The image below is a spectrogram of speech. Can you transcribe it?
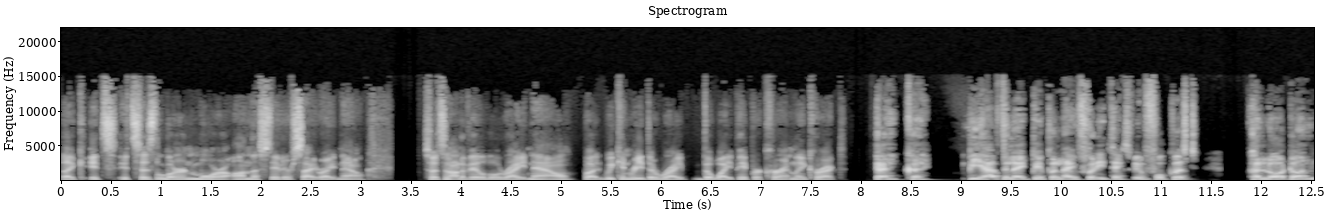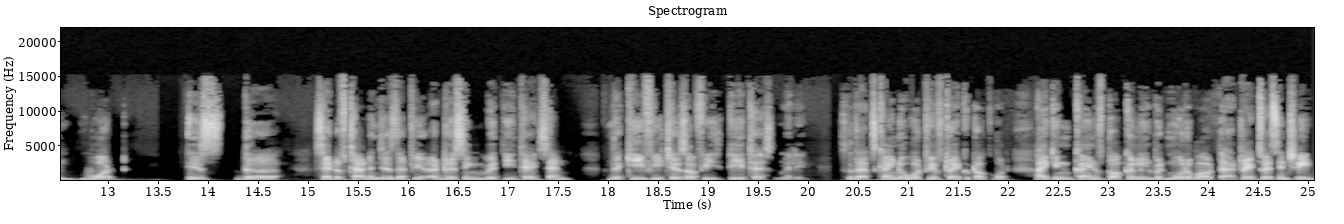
like it's it says learn more on the Stader site right now. So it's not available right now, but we can read the right the white paper currently, correct? Correct, correct. We have the white paper live for ETHX. We have focused a lot on what is the set of challenges that we are addressing with ETHX and the key features of ETH ETHX. So that's kind of what we've tried to talk about. I can kind of talk a little bit more about that, right? So essentially,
